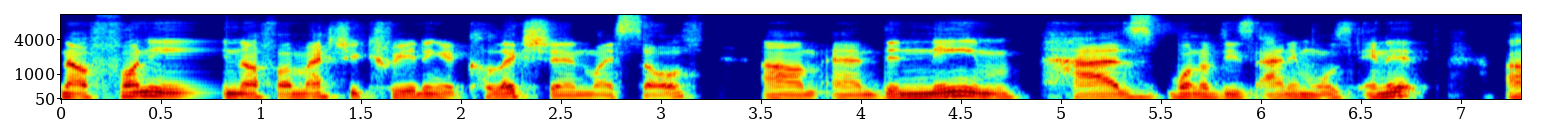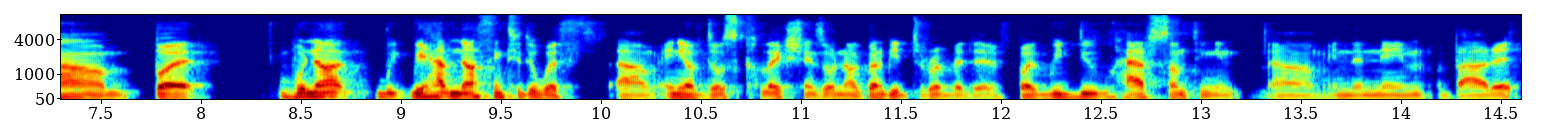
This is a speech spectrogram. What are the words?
now, funny enough, I'm actually creating a collection myself, um, and the name has one of these animals in it. Um, but we're not, we, we, have nothing to do with um, any of those collections. We're not going to be derivative, but we do have something in, um, in the name about it,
